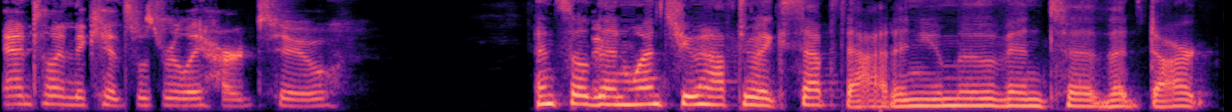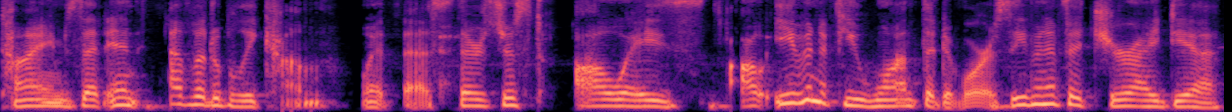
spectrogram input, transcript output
And telling the kids was really hard too. And so then once you have to accept that and you move into the dark times that inevitably come with this, there's just always, oh, even if you want the divorce, even if it's your idea,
